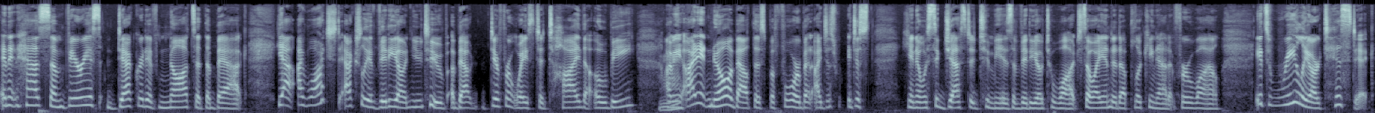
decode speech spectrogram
and it has some various decorative knots at the back. Yeah, I watched actually a video on YouTube about different ways to tie the obi. I mm-hmm. mean, I didn't know about this before, but I just, it just, you know, was suggested to me as a video to watch. So I ended up looking at it for a while. It's really artistic,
